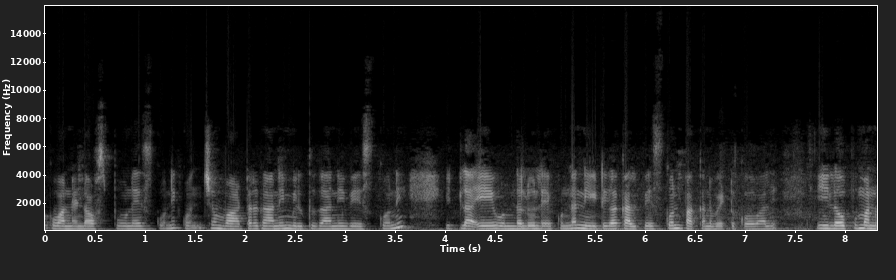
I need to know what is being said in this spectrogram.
ఒక వన్ అండ్ హాఫ్ స్పూన్ వేసుకొని కొంచెం వాటర్ కానీ మిల్క్ కానీ వేసుకొని ఇట్లా ఏ ఉండలు లేకుండా నీట్గా కలిపేసుకొని పక్కన పెట్టుకోవాలి. ఈలోపు మన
